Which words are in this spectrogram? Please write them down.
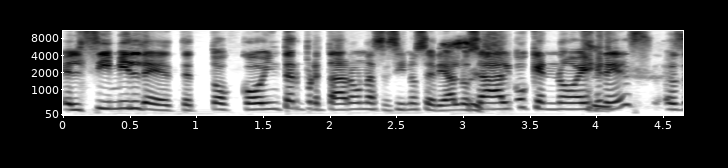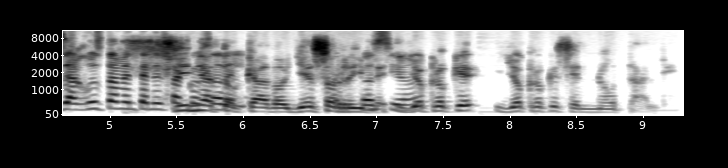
el símil de te tocó interpretar a un asesino serial, o sea, algo que no eres, o sea, justamente en esta sí cosa. Sí me ha tocado y es horrible. Y yo creo que, yo creo que se nota, Ale.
